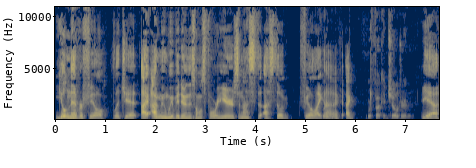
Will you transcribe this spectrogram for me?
you'll never feel legit. I I mean, we've been doing this almost four years, and I st- I still feel like I, I We're fucking children. yeah,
